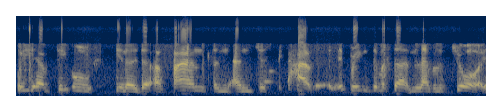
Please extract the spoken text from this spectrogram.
where you have people you know, that are fans and, and just have, it brings them a certain level of joy.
